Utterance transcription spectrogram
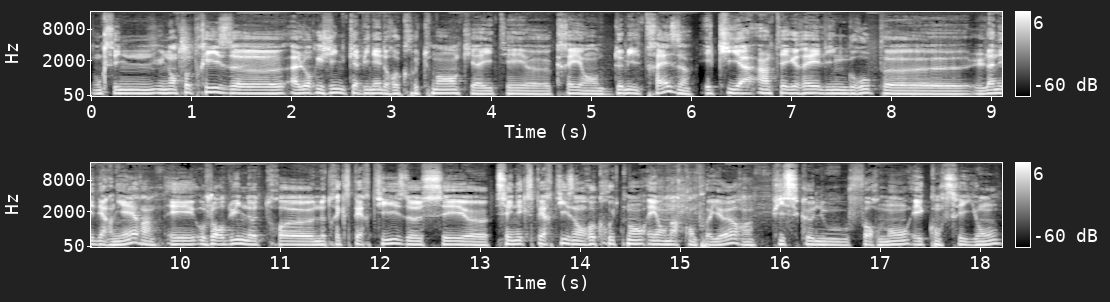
Donc c'est une, une, entreprise euh, à l'origine cabinet de recrutement qui a été euh, créée en 2013 et qui a intégré Link Group l'année dernière. Et aujourd'hui notre notre expertise c'est c'est une expertise en recrutement et en marque employeur puisque nous formons et conseillons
